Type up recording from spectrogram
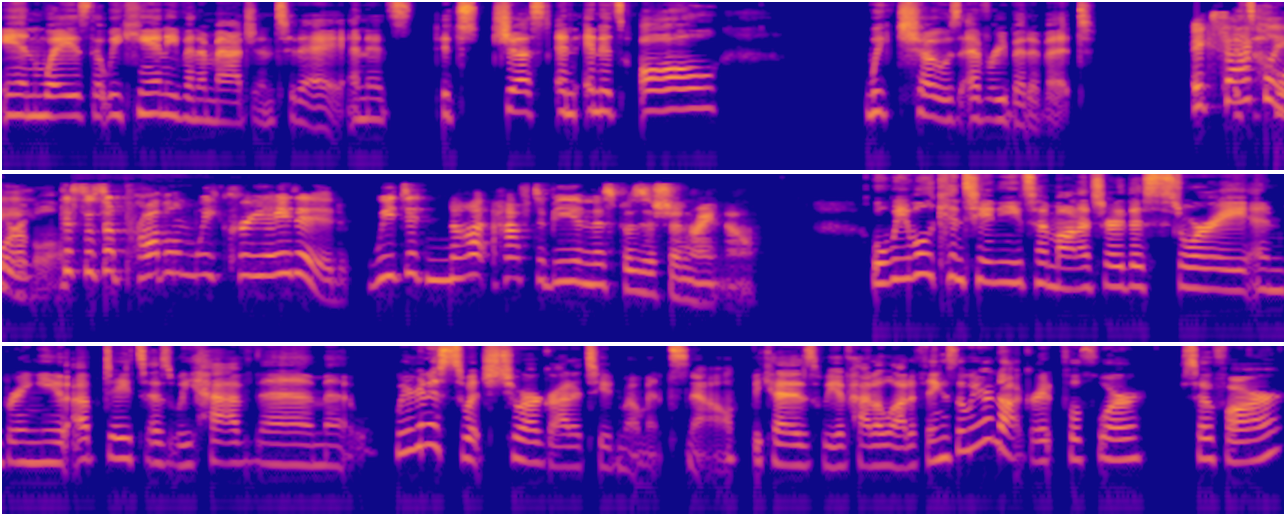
in ways that we can't even imagine today. And it's it's just and and it's all we chose every bit of it. Exactly. this was a problem we created. We did not have to be in this position right now. Well, we will continue to monitor this story and bring you updates as we have them. We're going to switch to our gratitude moments now because we have had a lot of things that we are not grateful for so far.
